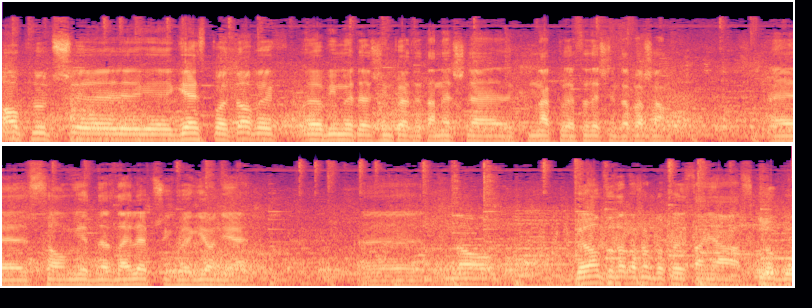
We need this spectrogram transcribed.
oprócz e, gier sportowych robimy też imprezy taneczne, na które serdecznie zapraszam. E, są jedne z najlepszych w regionie. No, gorąco zapraszam do korzystania z klubu.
